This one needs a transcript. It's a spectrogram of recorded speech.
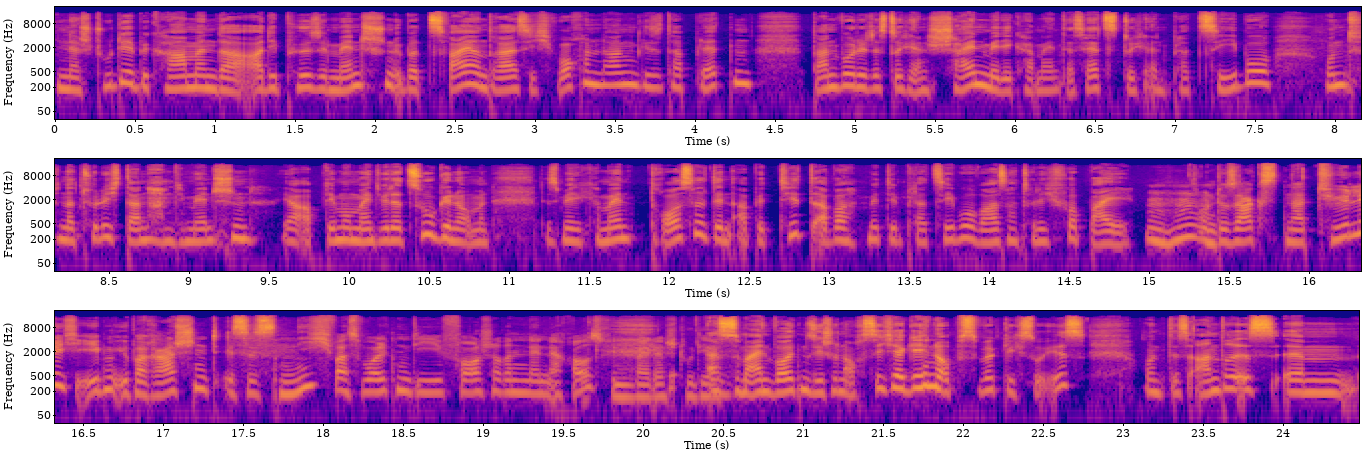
In der Studie bekamen da adipöse Menschen über 32 Wochen lang diese Tabletten. Dann wurde das durch ein Scheinmedikament ersetzt, durch ein Placebo. Und natürlich dann haben die Menschen ja ab dem Moment wieder zugenommen. Das Medikament drosselt den Appetit, aber mit dem Placebo war es natürlich vorbei. Mhm. Und du sagst natürlich, eben überraschend ist es nicht. Was wollten die Forscherinnen denn herausfinden bei der Studie? Also zum einen wollten sie schon auch sicher gehen, ob es wirklich so ist. Und das andere ist, ähm,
